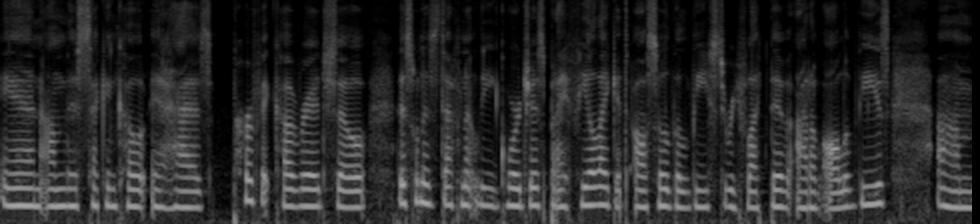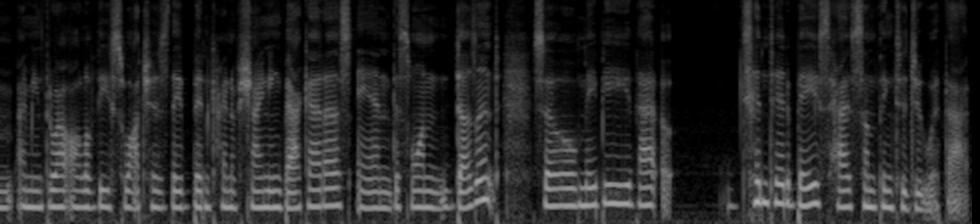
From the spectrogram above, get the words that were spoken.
and on this second coat, it has perfect coverage. So this one is definitely gorgeous but I feel like it's also the least reflective out of all of these. Um, I mean throughout all of these swatches they've been kind of shining back at us and this one doesn't. So maybe that uh, tinted base has something to do with that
